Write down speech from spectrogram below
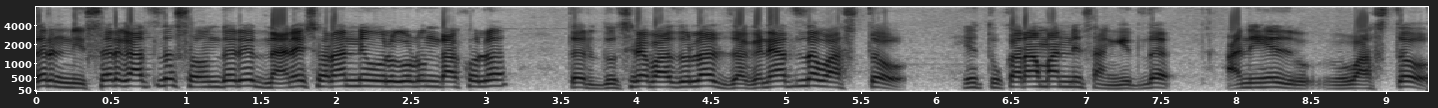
तर निसर्गातलं सौंदर्य ज्ञानेश्वरांनी उलगडून दाखवलं तर दुसऱ्या बाजूला जगण्यातलं वास्तव हे तुकारामांनी सांगितलं. आणि हे वास्तव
